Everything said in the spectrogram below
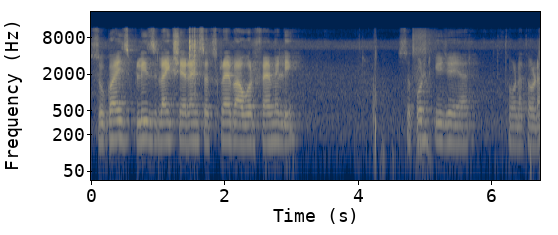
So guys please like share and subscribe our family support कीजिए यार थोड़ा थोड़ा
